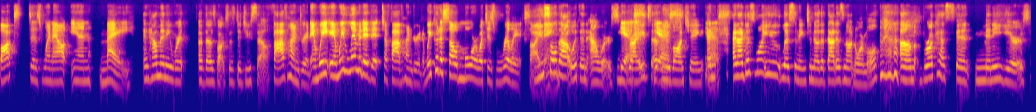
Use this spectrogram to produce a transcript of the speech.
boxes went out in May. And how many were of those boxes did you sell? 500. And we and we limited it to 500. We could have sold more, which is really exciting. You sold out within hours, yes. right? Of yes. you launching. Yes. And and I just want you listening to know that that is not normal. um Brooke has spent many years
